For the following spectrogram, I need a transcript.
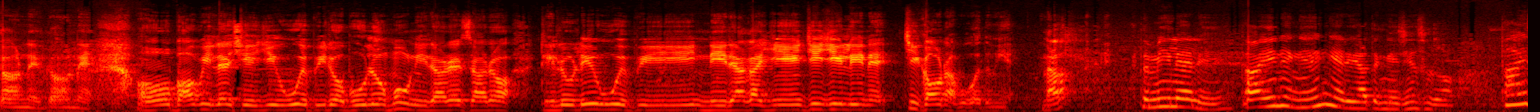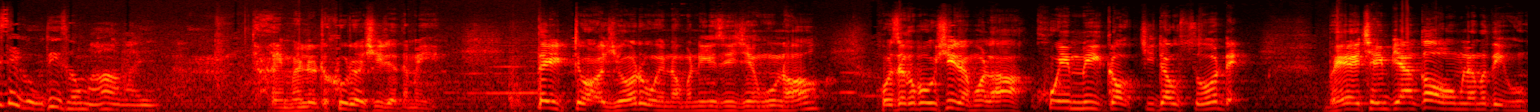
ကောင်းတယ်ကောင်းတယ်ဩဘောက်ပြီးလက်ရှိကြီးဝစ်ပြီးတော့ဘူလုံးမှုန့်နေတာတဲ့ဆိုတော့ဒီလိုလေးဝစ်ပြီးနေတာကရင်ကြီးကြီးလေးနဲ့ကြည်ကောင်းတာပေါ့သမီးရဲ့နော် သမီးလဲလေတာအင်းနဲ့ငယ်ငယ်တွေကတငယ်ချင်းဆိုတော့တားစိတ်ကိုအသိဆုံးပါဗျာရဲ့ဒါပေမဲ့လို့တစ်ခုတော့ရှိတယ်သမီးတိတ်တော့ရောတော်ဝင်တော့မနေစေချင်ဘူးနော်ဟိုစကပုံရှိတယ်မဟုတ်လားခွေးမိကောက်ကြည်တောက်စိုးတဲ့ဘယ်အချိန်ပြန်ကောက်အောင်မလဲမသိဘူး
